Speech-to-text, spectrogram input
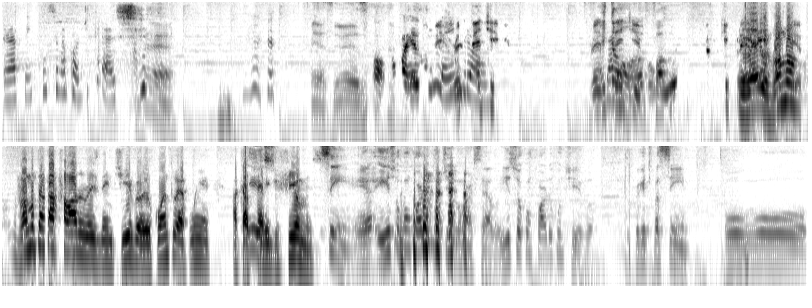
É assim que funciona podcast. É. É, assim mesmo. Ó, só pra Vocês se resumir, lembram? Resident Evil. Resident Então, eu Evil. falo. E, vamos, vamos tentar falar do Resident Evil e o quanto é ruim aquela Isso. série de filmes. Sim, é- isso eu concordo contigo, Marcelo. Isso eu concordo contigo. Porque, tipo assim, o.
